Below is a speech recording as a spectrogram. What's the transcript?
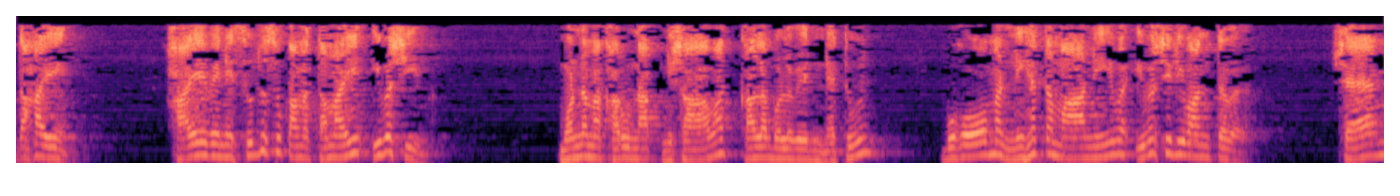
10න් 6 වෙනි සුදුසුකම තමයි ඉවසීම. මොනම කරුණක් නිසාවත් කලබල වෙන්නේ නැතුව බොහෝම නිහතමානීව ඉවසිලිවන්තව සෑම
